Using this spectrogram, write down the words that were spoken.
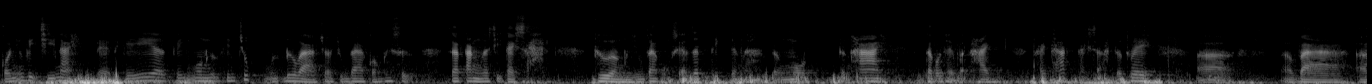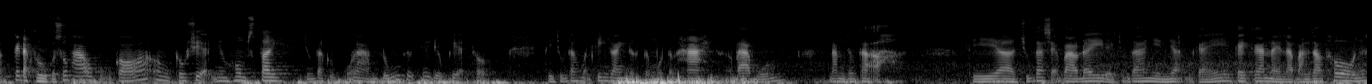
có những vị trí này để cái ờ, cái ngôn ngữ kiến trúc đưa vào cho chúng ta có cái sự gia tăng giá trị tài sản. Thường thì chúng ta cũng sẽ rất thích rằng là tầng 1 tầng 2 chúng ta có thể vận hành khai thác tài sản cho thuê. À, và ờ, cái đặc thù của shop house cũng có ừ, câu chuyện nhưng homestay chúng ta cũng, cũng làm đúng cái, cái điều kiện thôi. Thì chúng ta vẫn kinh doanh được tầng 1 tầng 2 3 4 năm chúng ta ở. Thì ờ, chúng ta sẽ vào đây để chúng ta nhìn nhận cái cây căn này là bàn giao thô nhé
